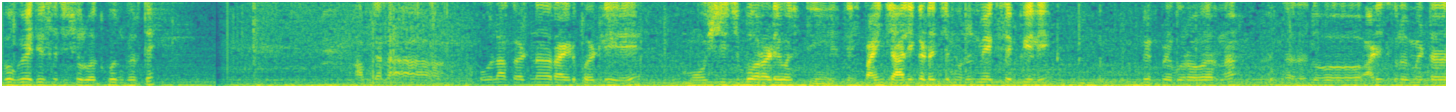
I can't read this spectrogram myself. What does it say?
बघूया दिवसाची सुरुवात कोण करते. आपल्याला ओलाकडनं राईड पडली आहे. मोशीची बोराडे वस्ती ते स्पाईनच्या अलीकडची म्हणून मी एक्सेप्ट केली. पिंपळे तर तो अडीच किलोमीटर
